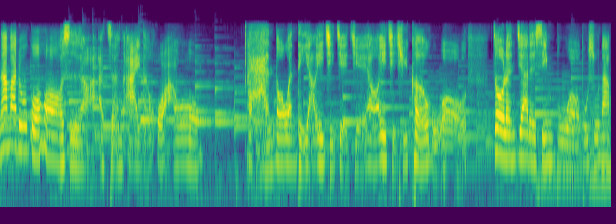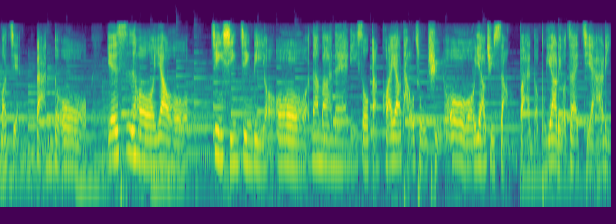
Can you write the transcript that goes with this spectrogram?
那么如果哦是啊真爱的话哦，很多问题要一起解决哦，一起去克服哦。做人家的新妇哦，不是那么简单的哦，也是哦要哦。尽心尽力哦哦，那么呢，你说赶快要逃出去哦，要去上班的，不要留在家里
